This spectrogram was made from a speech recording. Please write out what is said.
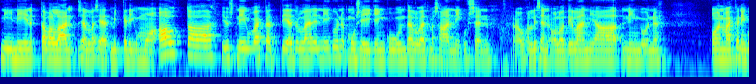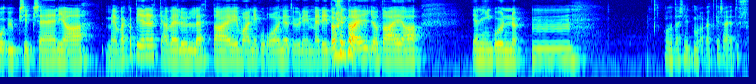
niin, niin tavallaan sellaisia, että mitkä niinku mua auttaa, just niinku vaikka tietynlainen niinku musiikin kuuntelu, että mä saan niinku sen rauhallisen olotilan ja niinku on vaikka niinku yksikseen ja menen vaikka pienelle kävelylle tai vaan niinku on ja tyyliin meditoin tai jotain ja, ja niin kuin, mm, ootas nyt mulla katkesi ajatus.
